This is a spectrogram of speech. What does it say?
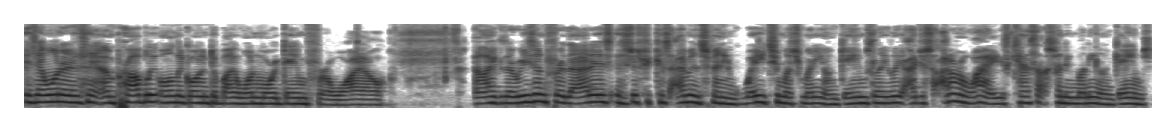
is I wanted to say I'm probably only going to buy one more game for a while. And like the reason for that is is just because I've been spending way too much money on games lately. I just I don't know why. I just can't stop spending money on games.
